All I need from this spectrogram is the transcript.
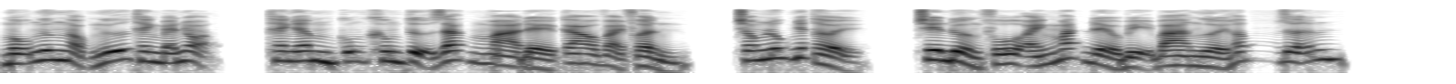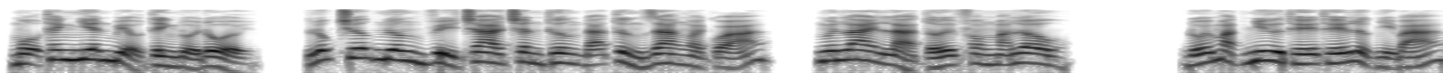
Mộ ngưng ngọc ngữ thanh bé nhọn, thanh âm cũng không tự giác mà đề cao vài phần, trong lúc nhất thời, trên đường phố ánh mắt đều bị ba người hấp dẫn. Mộ thanh niên biểu tình đổi đổi, lúc trước nương vì cha chân thương đã từng ra ngoài quá, nguyên lai là tới phong mãn lâu. Đối mặt như thế thế lực nhị bá,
